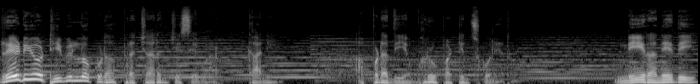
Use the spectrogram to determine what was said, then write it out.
రేడియో టీవీల్లో కూడా ప్రచారం చేసేవారు. కానీ అప్పుడది ఎవ్వరూ పట్టించుకోలేదు. నీరనేది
